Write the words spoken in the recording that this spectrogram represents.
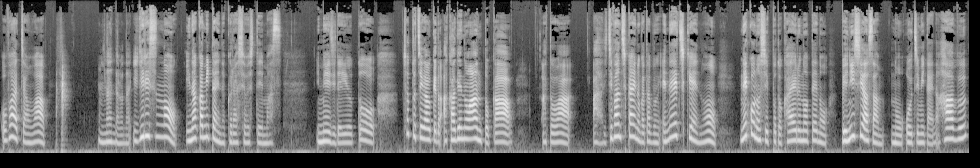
おばあちゃんは、なんだろうな、イギリスの田舎みたいな暮らしをしています。イメージで言うと、ちょっと違うけど赤毛のアンとか、あとは、あ、一番近いのが多分 NHK の猫の尻尾とカエルの手のベニシアさんのお家みたいな、ハーブ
